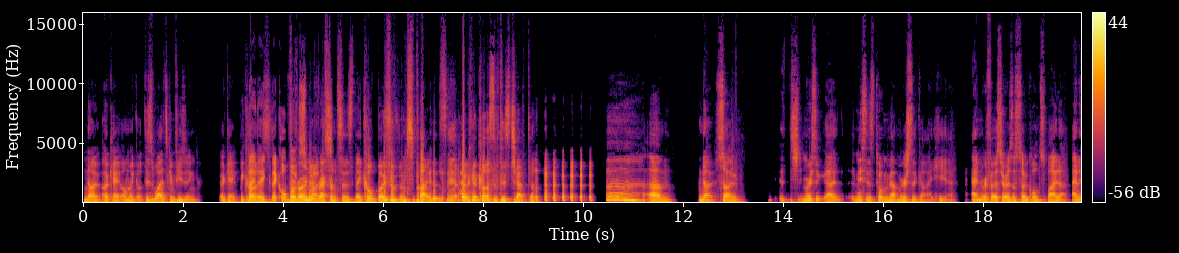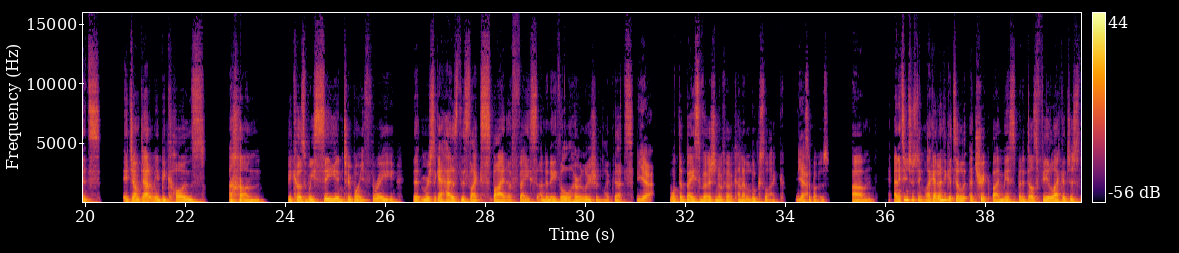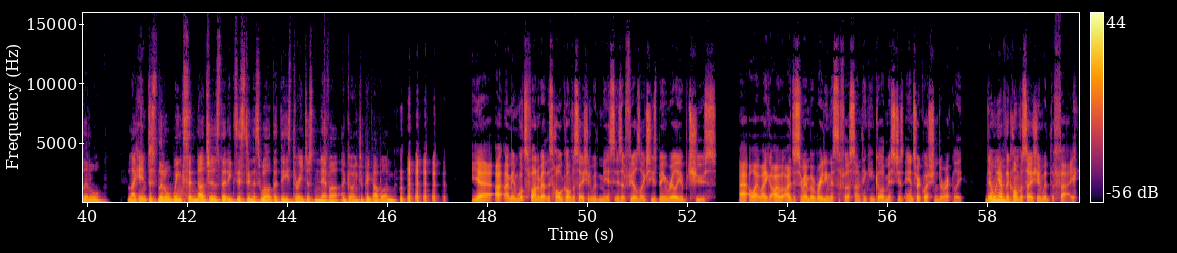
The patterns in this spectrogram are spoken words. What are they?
No, okay. Oh my god. This is why it's confusing. Okay, because they they call both Verona spiders. references they call both of them spiders Yeah. over the course of this chapter. Ah, um, no, so she- Marissa, uh, Miss's talking about Marissa here and refers to her as a so-called spider, and it's it jumped out at me because um because we see in two point three that Marissa has this like spider face underneath all her illusion, like that's yeah. what the base version of her kind of looks like. yeah. I suppose. Um, and it's interesting. Like, I don't think it's a, a trick by Miss, but it does feel like a just little, like, Hint? just little winks and nudges that exist in this world that these three just never are going to pick up on. yeah, I, I mean, what's fun about this whole conversation with Miss is it feels like she's being really obtuse. Uh, like, like I, I just remember reading this the first time, thinking, "God, Miss, just answer a question directly." Then we have the Mhm. conversation with the Fae,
